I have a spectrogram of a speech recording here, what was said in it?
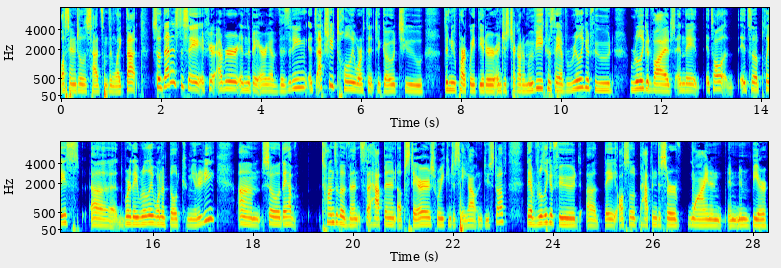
Los Angeles had something like that. So that is to say, if you're ever in the Bay Area visiting, it's actually totally worth it to go to the new Parkway Theater and just check out a movie because they have really good food, really good vibes, and they it's all it's a place uh, where they really want to build community. Um, so they have tons of events that happen upstairs where you can just hang out and do stuff. They have really good food. Uh, they also happen to serve wine and, and, and beer,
